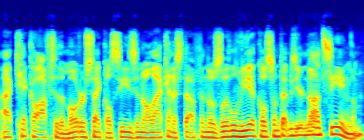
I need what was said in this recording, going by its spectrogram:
uh, kickoff to the motorcycle season, all that kind of stuff. And those little vehicles, sometimes you're not seeing them.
